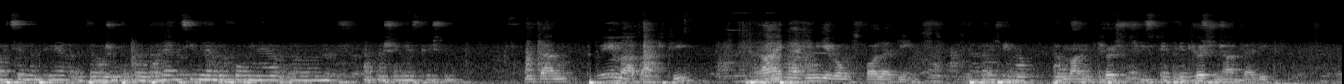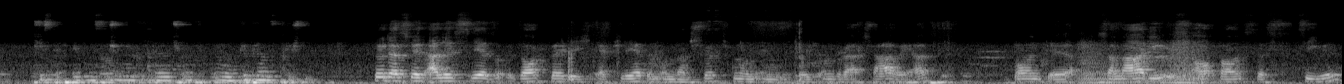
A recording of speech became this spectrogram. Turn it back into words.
Бхакти, например, это уже такое более активное духовное э, отношение с Кришной. Und dann Prema Bhakti, reiner hingebungsvoller Dienst. Это прямо Wenn man Krishna, чистое in преданное Krishna служение. verliebt. Чистое преданное служение, когда человек э, влюблен в Кришну. So, das wird alles sehr so- sorgfältig erklärt in unseren Schriften und in, durch unsere Acharyas. Und äh, Samadhi ist auch bei uns das Ziel.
